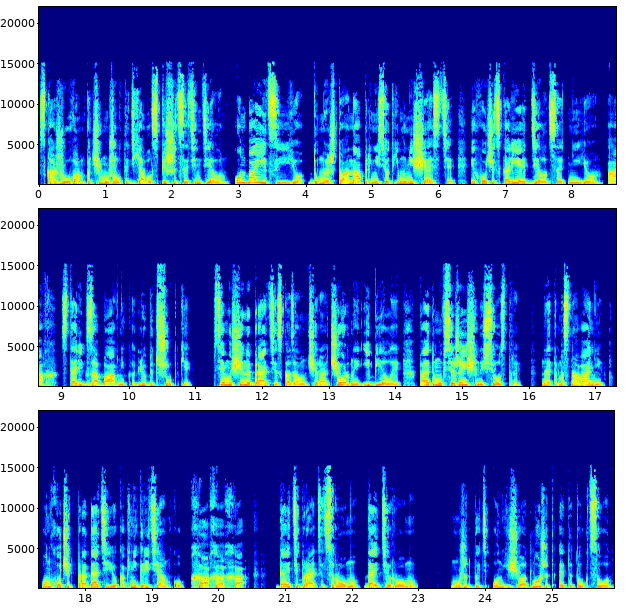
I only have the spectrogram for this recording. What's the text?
Скажу вам, почему желтый дьявол спешит с этим делом. Он боится ее, думая, что она принесет ему несчастье, и хочет скорее отделаться от нее. Ах, старик-забавник, любит шутки. «Все мужчины братья», — сказал он вчера, — «черные и белые, поэтому все женщины сестры. На этом основании он хочет продать ее, как негритянку. Ха-ха-ха! Дайте, братец, Рому, дайте Рому». «Может быть, он еще отложит этот аукцион,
